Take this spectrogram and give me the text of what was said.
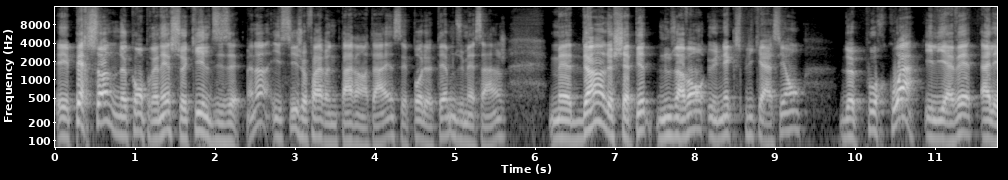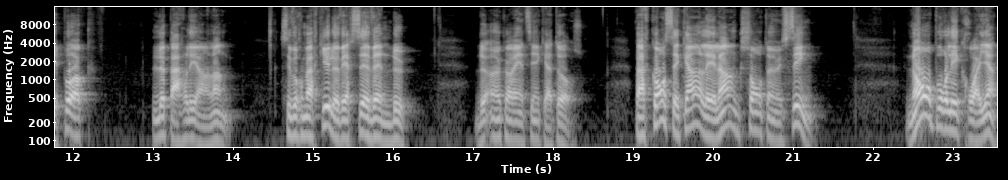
et personne ne comprenait ce qu'ils disaient. Maintenant, ici, je vais faire une parenthèse, ce n'est pas le thème du message, mais dans le chapitre, nous avons une explication de pourquoi il y avait à l'époque le parler en langue. Si vous remarquez le verset 22 de 1 Corinthiens 14. Par conséquent, les langues sont un signe, non pour les croyants,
